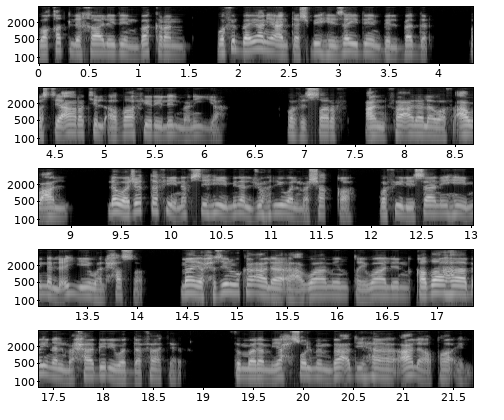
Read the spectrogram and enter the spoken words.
وقتل خالد بكرا وفي البيان عن تشبيه زيد بالبدر واستعارة الأظافر للمنية وفي الصرف عن فعلل وفعوعل لوجدت في نفسه من الجهد والمشقة وفي لسانه من العي والحصر. ما يحزنك على أعوام طوال قضاها بين المحابر والدفاتر. ثم لم يحصل من بعدها على طائل.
